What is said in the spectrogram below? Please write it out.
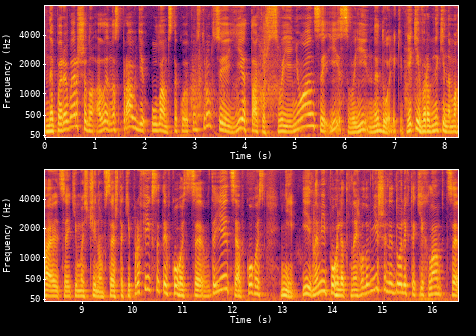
не перевершено, але насправді у ламп з такою конструкцією є також свої нюанси і свої недоліки, які виробники намагаються якимось чином все ж таки профіксити. В когось це вдається, а в когось ні. І, на мій погляд, найголовніший недолік таких ламп це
